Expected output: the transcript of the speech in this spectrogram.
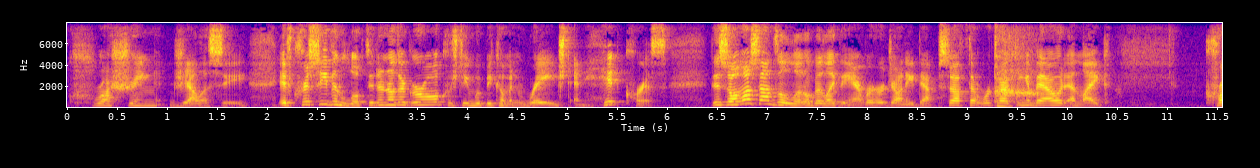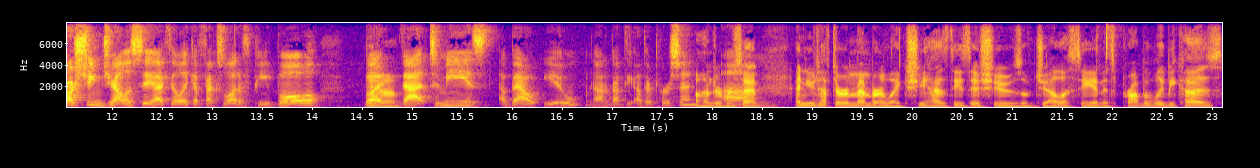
crushing jealousy. If Chris even looked at another girl, Christine would become enraged and hit Chris. This almost sounds a little bit like the Amber Heard Johnny Depp stuff that we're talking about, and like crushing jealousy i feel like affects a lot of people but Yeah. that to me is about you not about the other person 100%. Um, and you'd have to remember, like, she has these issues of jealousy, and it's probably because,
